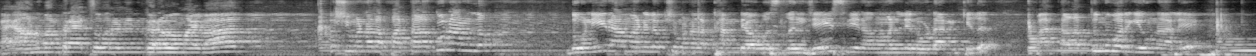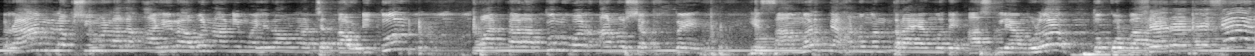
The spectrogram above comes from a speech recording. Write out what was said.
काय हनुमंतरायाचं वर्णन करावं मायबाप लक्ष्मणाला पाताळातून आणलं. दोन्ही राम आणि लक्ष्मणाला खांद्यावर बसलं जय श्रीराम म्हणले उडान केलं. पाताळातून वर घेऊन आले. राम लक्ष्मणाला अहिरावण आणि महिरावणाच्या तावडीतून पाताळातून वर आणू शकतय. हे सामर्थ्य हनुमंतरायामध्ये असल्यामुळं तुकोबा शरण शरण!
